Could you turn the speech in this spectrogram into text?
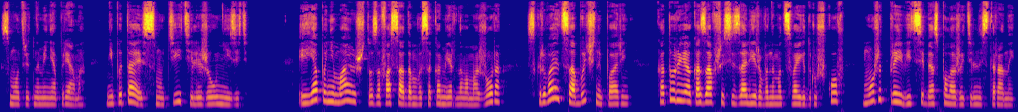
Смотрит на меня прямо, не пытаясь смутить или же унизить. И я понимаю, что за фасадом высокомерного мажора скрывается обычный парень, который, оказавшись изолированным от своих дружков, может проявить себя с положительной стороны.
